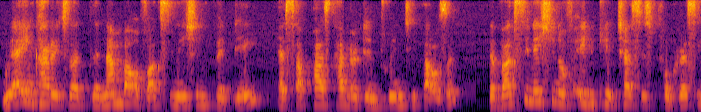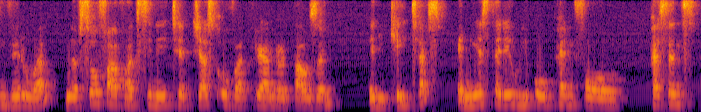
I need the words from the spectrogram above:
We are encouraged that the number of vaccinations per day has surpassed 120,000. The vaccination of educators is progressing very well. We have so far vaccinated just over 300,000 educators. And yesterday we opened for persons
